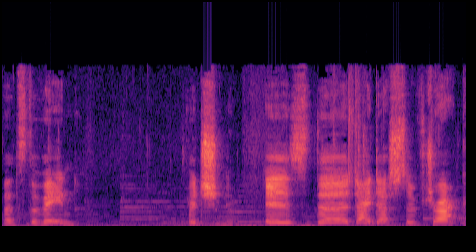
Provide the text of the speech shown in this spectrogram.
That's the vein, which mm-hmm. is the digestive tract.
